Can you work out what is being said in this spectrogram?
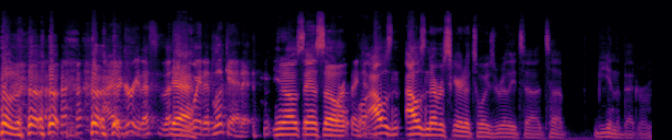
i agree that's that's Yeah. the way to look at it You know what I'm saying? So thinking. I was I was never scared of toys really to to be in the bedroom.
